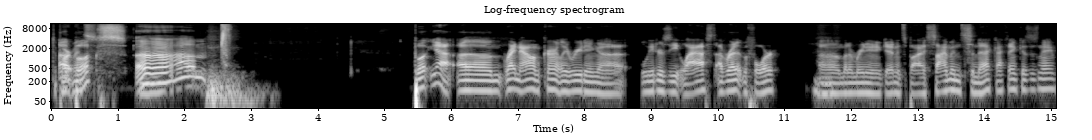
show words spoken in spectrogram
departments? books. Um, book. Yeah. Um, right now I'm currently reading uh, "Leaders Eat Last." I've read it before. Um, but I'm reading it again. It's by Simon Sinek, I think is his name.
